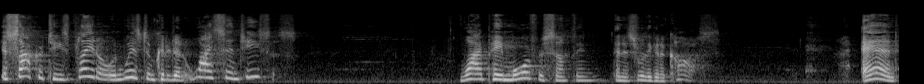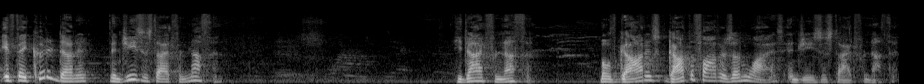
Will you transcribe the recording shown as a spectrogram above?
If Socrates, Plato, and wisdom could have done it, why send Jesus? Why pay more for something than it's really going to cost? And if they could have done it, then Jesus died for nothing. He died for nothing. Both God is God the Father is unwise, and Jesus died for nothing.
